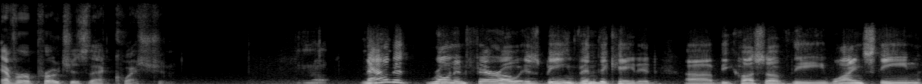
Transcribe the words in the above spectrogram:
ever approaches that question. No. now that Ronan Farrow is being vindicated uh, because of the Weinstein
